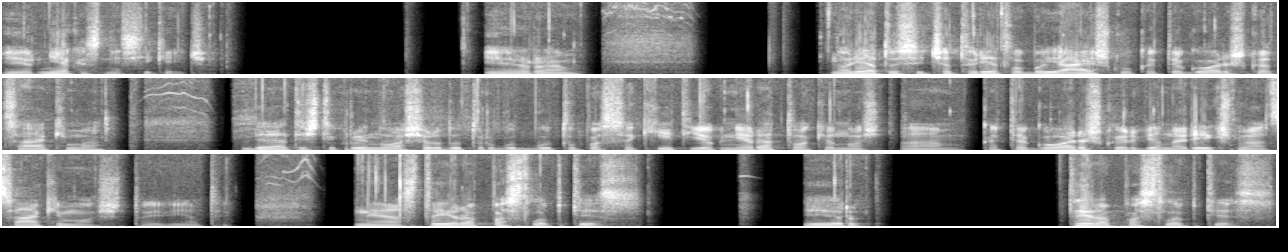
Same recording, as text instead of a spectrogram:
ir niekas nesikeičia. Ir Norėtųsi čia turėti labai aišku, kategorišką atsakymą, bet iš tikrųjų nuoširdų turbūt būtų pasakyti, jog nėra tokio kategoriško ir vienareikšmio atsakymo šitoje vietoje. Nes tai yra paslaptis. Ir tai yra paslaptis.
